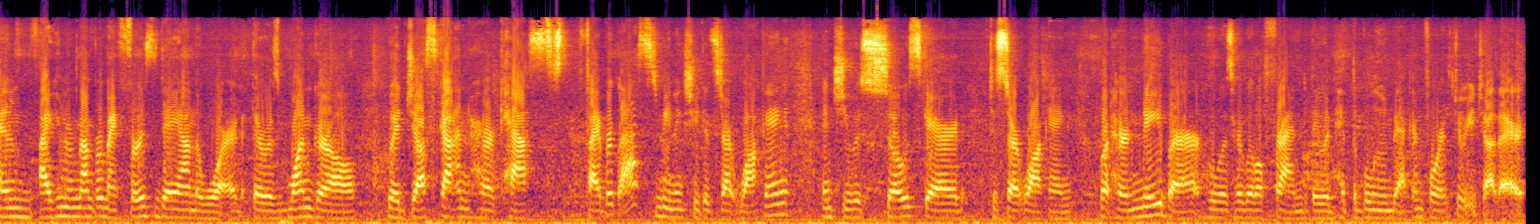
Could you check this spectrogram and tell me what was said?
And I can remember my first day on the ward, there was one girl who had just gotten her cast fiberglass, meaning she could start walking, and she was so scared to start walking. But her neighbor, who was her little friend, they would hit the balloon back and forth to each other,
